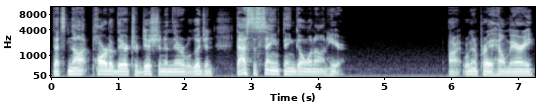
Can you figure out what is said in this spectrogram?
That's not part of their tradition and their religion. That's the same thing going on here. All right, we're going to pray Hail Mary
